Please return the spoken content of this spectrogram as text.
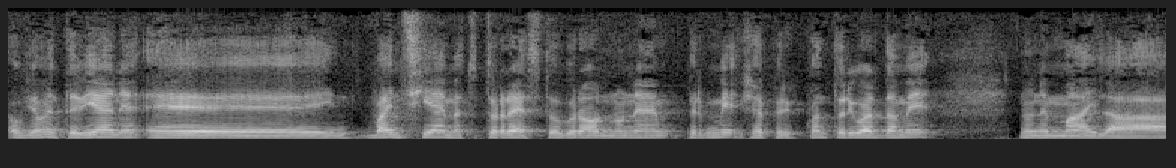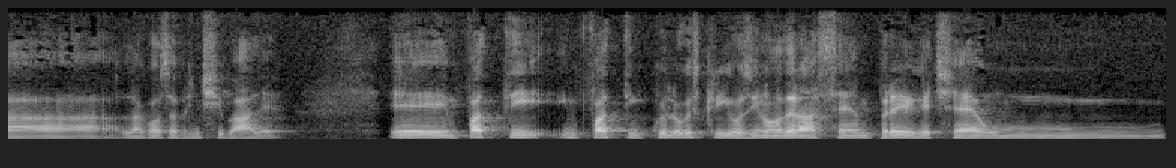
ovviamente viene e va insieme a tutto il resto, però non è per me, cioè per quanto riguarda me, non è mai la, la cosa principale. E infatti, infatti in quello che scrivo si noterà sempre che c'è un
